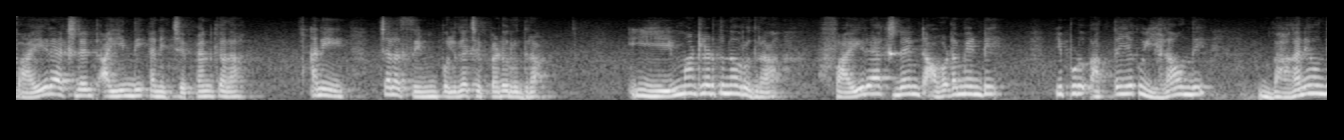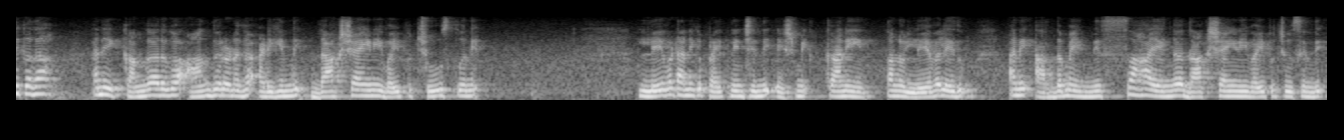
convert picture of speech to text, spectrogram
ఫైర్ యాక్సిడెంట్ అయ్యింది అని చెప్పాను కదా అని చాలా సింపుల్గా చెప్పాడు రుద్ర. ఏం మాట్లాడుతున్నావు రుద్ర? ఫైర్ యాక్సిడెంట్ అవ్వటం ఏంటి? ఇప్పుడు అత్తయ్యకు ఎలా ఉంది? బాగానే ఉంది కదా అని కంగారుగా ఆందోళనగా అడిగింది దాక్షాయిని వైపు చూస్తూనే లేవటానికి ప్రయత్నించింది యష్మి. కానీ తను లేవలేదు అని అర్థమై నిస్సహాయంగా దాక్షాయిని వైపు చూసింది.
